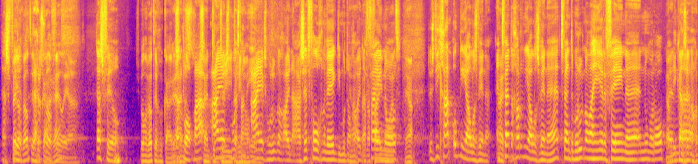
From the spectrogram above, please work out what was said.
Dat is veel. wel tegen Dat is wel elkaar. veel, ja. Dat is veel. Spelen wel tegen elkaar. Dus dat zijn- klopt. Maar zijn Ajax, drie, moet, drieënhalf. Ajax moet ook nog uit naar AZ volgende week. Die moet nog Ja, uit naar, naar Feyenoord. Ja. Dus die gaan ook niet alles winnen. En Nee. Twente gaat ook niet alles winnen. Hè. Twente moet ook nog naar Herenveen en noem maar op. Ja, maar die, En, kan eh, nog,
